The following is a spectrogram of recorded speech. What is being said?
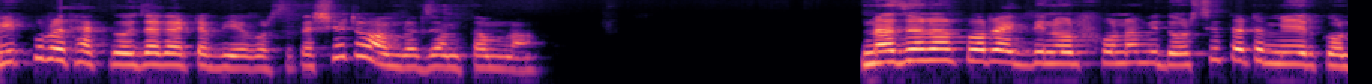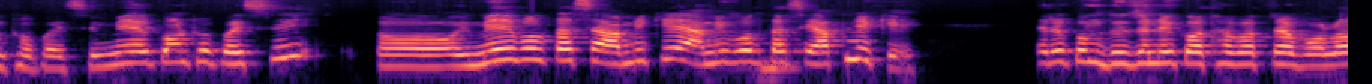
মিরপুরে থাকতো, ওই জায়গায় একটা বিয়ে করছে। তা সেটাও আমরা জানতাম না। না জানার পর একদিন ওর ফোন আমি ধরছি, তো একটা মেয়ের কণ্ঠ পাইছি। মেয়ের কণ্ঠ পাইছি, তো ওই মেয়ে বলতেছে, আমি কে? আমি বলতেছি, আপনি কে? এরকম দুজনের কথাবার্তা বলা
